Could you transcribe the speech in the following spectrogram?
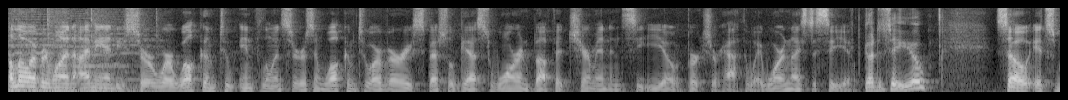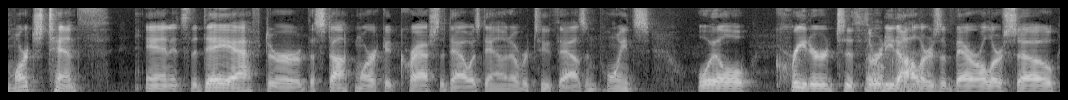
Hello, everyone. I'm Andy Serwer. Welcome to Influencers and welcome to our very special guest, Warren Buffett, Chairman and CEO of Berkshire Hathaway. Warren, nice to see you. Good to see you. So it's March 10th, and it's the day after the stock market crashed. The Dow was down over 2,000 points. Oil cratered to $30 a barrel or so.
